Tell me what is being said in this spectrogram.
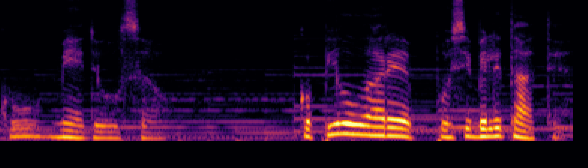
cu mediul său. Copilul are posibilitate.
